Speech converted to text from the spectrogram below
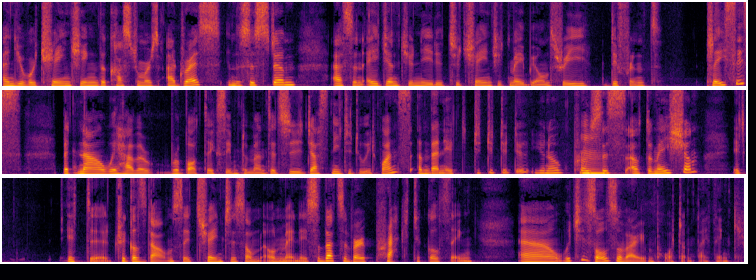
and you were changing the customer's address in the system, as an agent, you needed to change it maybe on three different places. But now we have a robotics implemented, so you just need to do it once, and then it, do, do, do, you know, process automation. It it uh, trickles down, so it changes on, on many. So that's a very practical thing, uh, which is also very important, I think.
